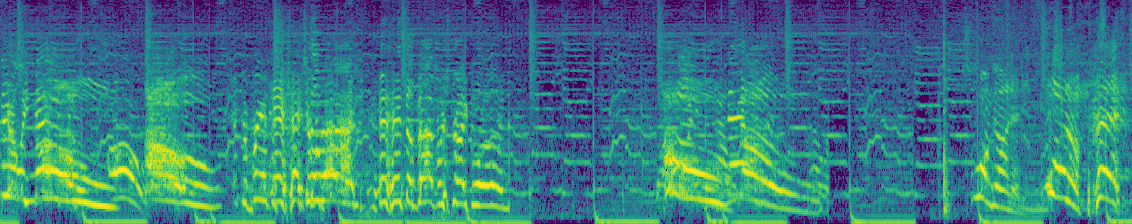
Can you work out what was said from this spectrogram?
Nearly it! Oh! Oh! oh! If brand it hit the bat! It hit the bat for strike one! Oh no! Swung on it! What a pitch!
